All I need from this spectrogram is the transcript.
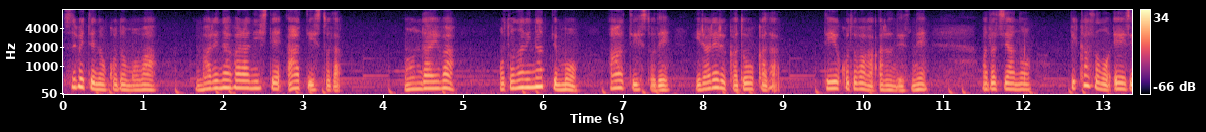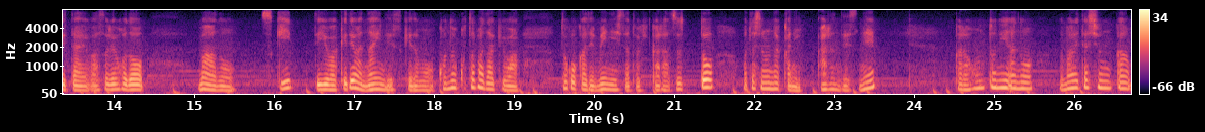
全ての子供は生まれながらにしてアーティストだ。問題は大人になってもアーティストでいられるかどうかだ。っていう言葉があるんですね。私あのピカソの絵自体はそれほどまああの好きっていうわけではないんですけどもこの言葉だけはどこかで目にした時からずっと私の中にあるんですね。だから本当にあの生まれた瞬間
